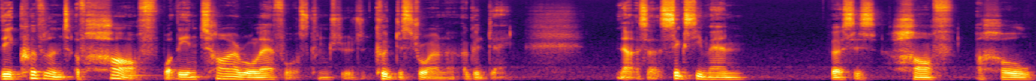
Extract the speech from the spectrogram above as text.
the equivalent of half what the entire Royal Air Force could, destroy on a, good day. Now, it's so 60 men versus half a whole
